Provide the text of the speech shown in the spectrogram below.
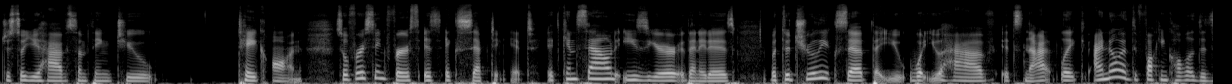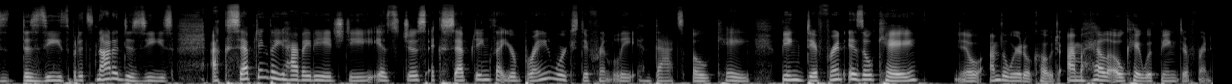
just so you have something to take on. So, first thing first is accepting it. It can sound easier than it is, but to truly accept that you what you have, it's not like I know I fucking call it a disease, but it's not a disease. Accepting that you have ADHD is just accepting that your brain works differently, and that's okay. Being different is okay you know, I'm the weirdo coach. I'm hella okay with being different.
